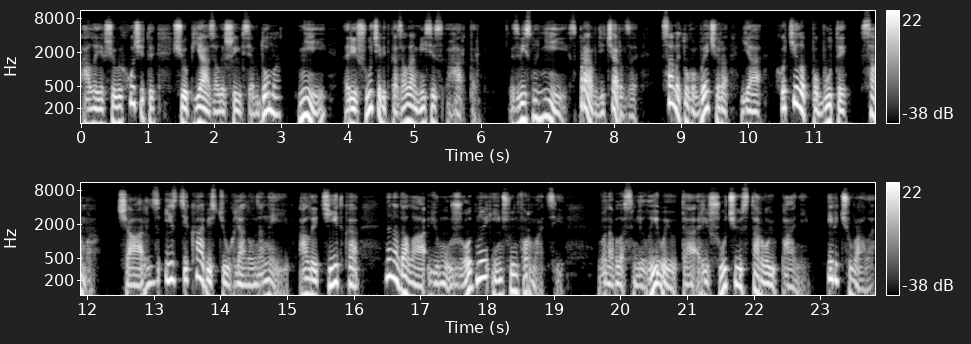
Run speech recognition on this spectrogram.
Але якщо ви хочете, щоб я залишився вдома, ні, рішуче відказала місіс Гартер. Звісно, ні, справді, Чарльзе, саме того вечора я хотіла б побути сама. Чарльз із цікавістю глянув на неї, але тітка не надала йому жодної іншої інформації. Вона була сміливою та рішучою старою пані і відчувала,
